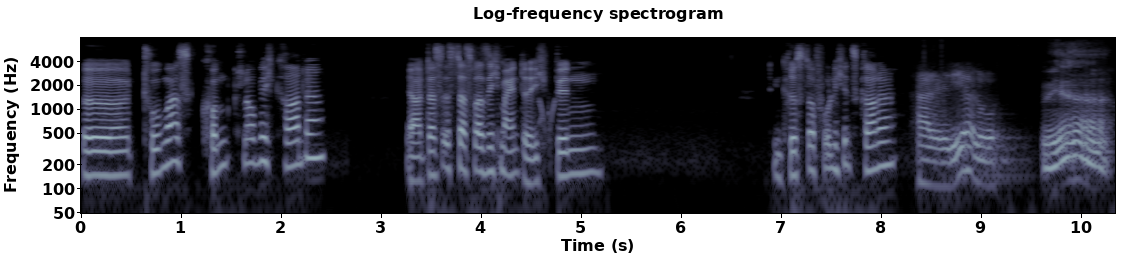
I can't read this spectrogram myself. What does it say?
Äh, Thomas kommt, glaube ich, gerade. Ja, das ist das, was ich meinte. Ich bin. Den Christoph hole ich jetzt gerade. Hallihallo. Ja.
